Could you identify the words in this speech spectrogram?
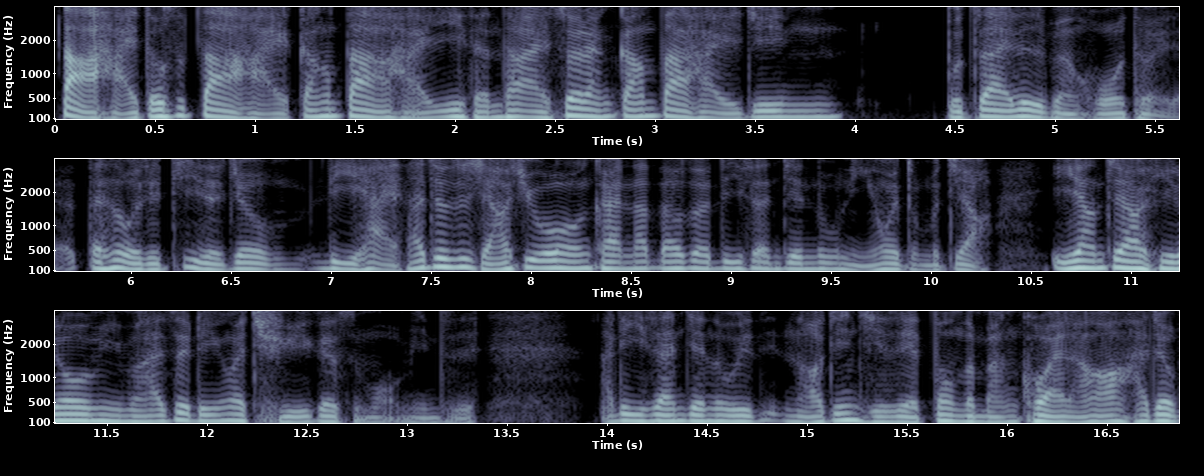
大海都是大海，刚大海伊藤大海，虽然刚大海已经不在日本火腿了，但是我觉得记者就厉害，他就是想要去问问看，那到时候立山监督你会怎么叫？一样叫 Hiromi 吗？还是另外取一个什么名字？啊，立山监督脑筋其实也动得蛮快，然后他就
